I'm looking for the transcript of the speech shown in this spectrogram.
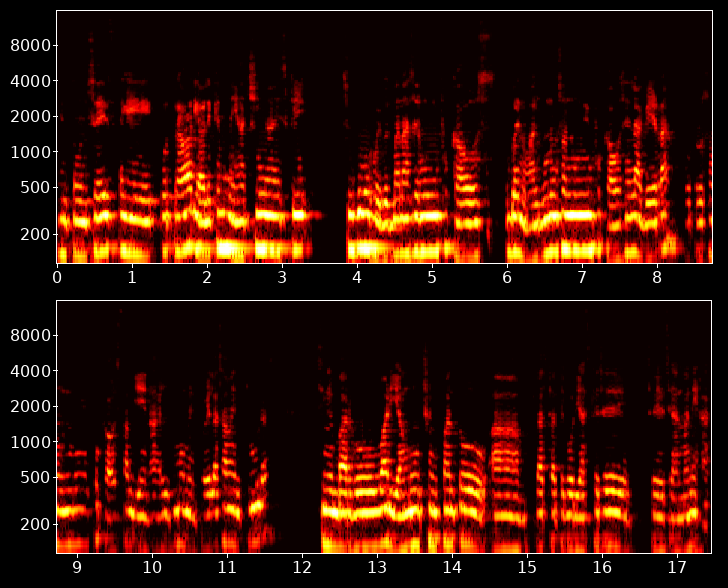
Entonces, eh, otra variable que maneja China es que sus videojuegos van a ser muy enfocados, bueno, algunos son muy enfocados en la guerra, otros son muy enfocados también al momento de las aventuras. Sin embargo, varía mucho en cuanto a las categorías que se, se desean manejar.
